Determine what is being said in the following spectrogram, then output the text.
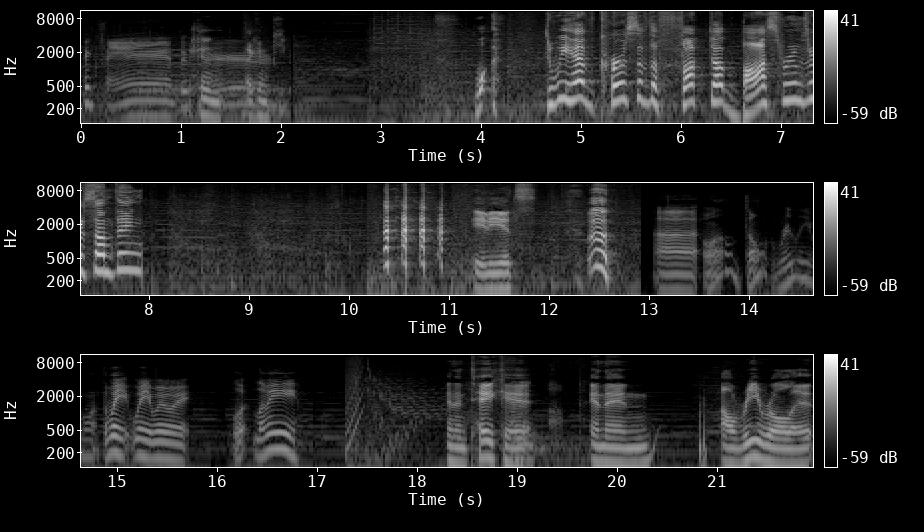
Big fan. Big I can. I can fan. peek. What? Do we have Curse of the Fucked Up Boss Rooms or something? Idiots. Ugh! Uh, well, don't really want. Wait, wait, wait, wait. L- let me. And then take and it, then- and then I'll re-roll it.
